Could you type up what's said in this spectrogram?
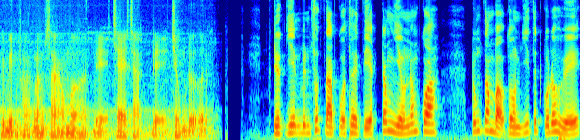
cái biện pháp làm sao mà để che chắn để chống đỡ Trước diễn biến phức tạp của thời tiết trong nhiều năm qua, Trung tâm Bảo tồn Di tích Cố đô Huế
